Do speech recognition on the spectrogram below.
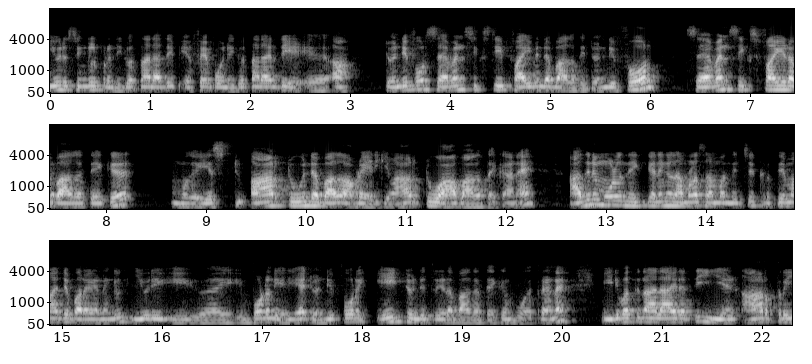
ഈ ഒരു സിംഗിൾ പ്രിന്റ് ഇരുപത്തിനാലായിരത്തി എഫ് എ പോയിന്റ് ഇരുപത്തിനാലായിരത്തി ആ ട്വന്റി ഫോർ സെവൻ സിക്സ്റ്റി ഫൈവിന്റെ ഭാഗത്ത് ട്വന്റി ഫോർ സെവൻ സിക്സ് ഫൈവിയുടെ ഭാഗത്തേക്ക് എസ് ടു ആർ ടുവിന്റെ ഭാഗം അവിടെ ആയിരിക്കും. ആർ ടു ആ ഭാഗത്തേക്കാണ്. അതിന് മുകളിൽ നിൽക്കുകയാണെങ്കിൽ നമ്മളെ സംബന്ധിച്ച് കൃത്യമായിട്ട് പറയുകയാണെങ്കിൽ ഈ ഒരു important area twenty four eight twenty ത്രീയുടെ ഭാഗത്തേക്കും പോകും എത്രയാണ്? ഇരുപത്തിനാലായിരത്തി ആർ ത്രീ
